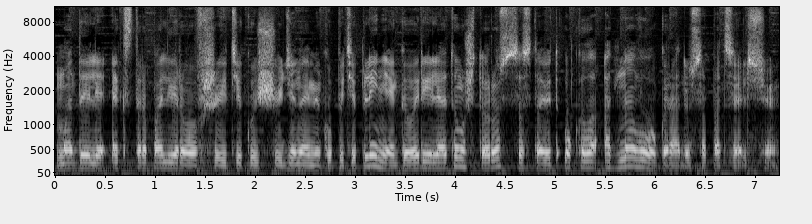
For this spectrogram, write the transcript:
Модели, экстраполировавшие текущую динамику потепления, говорили о том, что рост составит около 1 градуса по Цельсию.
